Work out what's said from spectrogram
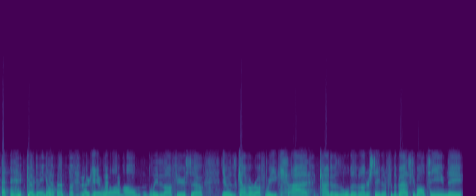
Go, Daniel. okay, well, I'll lead it off here. So it was kind of a rough week. Uh, kind of is a little bit of an understatement for the basketball team. They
